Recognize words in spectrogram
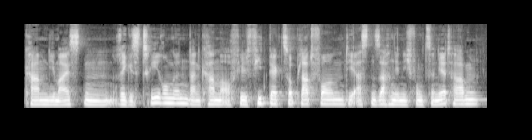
kamen die meisten Registrierungen, dann kam auch viel Feedback zur Plattform, die ersten Sachen, die nicht funktioniert haben.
